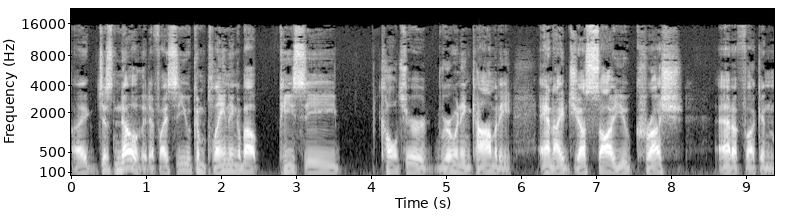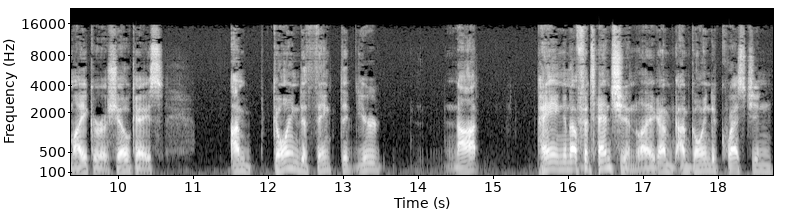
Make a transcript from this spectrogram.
Like just know that if I see you complaining about PC culture ruining comedy and I just saw you crush at a fucking mic or a showcase, I'm going to think that you're not paying enough attention. Like I'm I'm going to question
